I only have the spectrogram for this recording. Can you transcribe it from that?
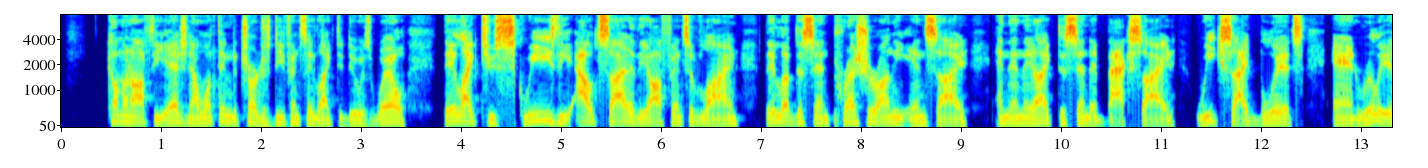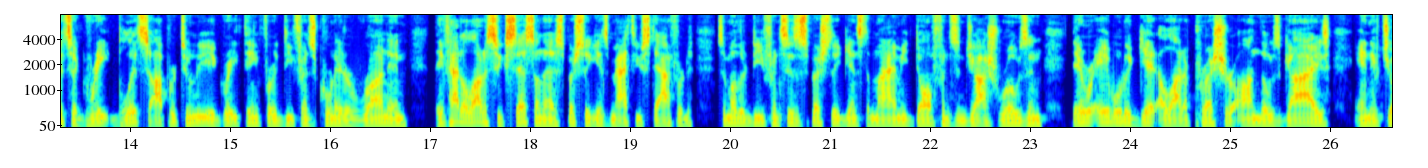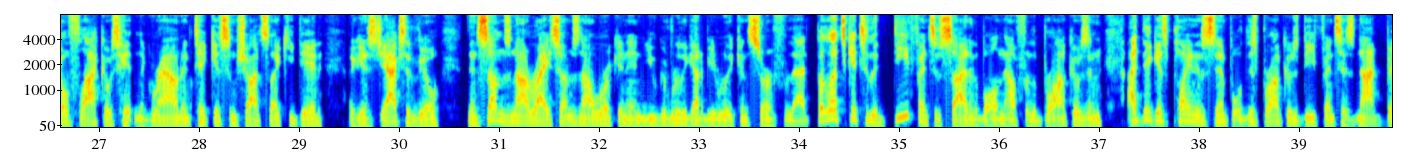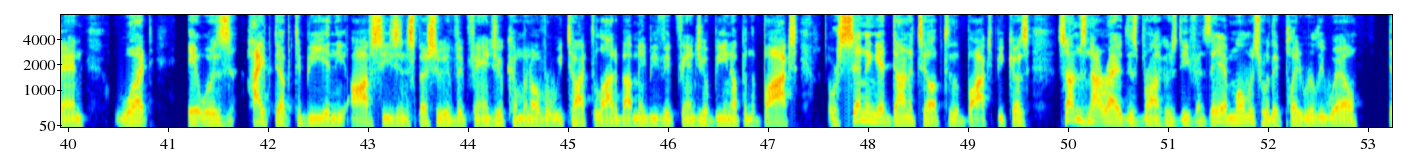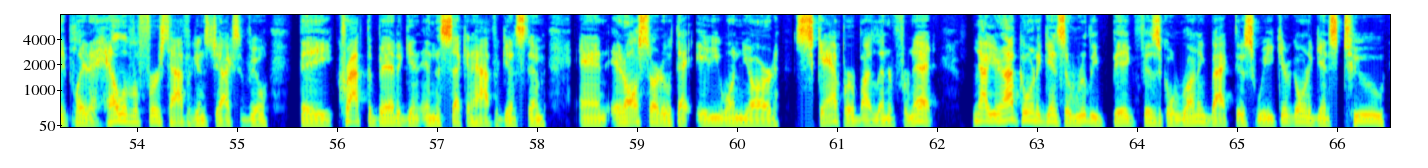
coming off the edge. Now, one thing the Chargers defense they like to do as well, they like to squeeze the outside of the offensive line. They love to send pressure on the inside, and then they like to send a backside weak side blitz. And really, it's a great blitz opportunity, a great thing for a defense coordinator run. And they've had a lot of success on that, especially against Matthew Stafford, some other defenses, especially against the Miami Dolphins and Josh Rosen. They were able to get a lot of pressure on those guys. And if Joe Flacco's hitting the ground and taking some shots like he did against Jacksonville, then something's not right, something's not working, and you really got to be really concerned for that. But let's get to the defensive side of the ball now for the Broncos. And I think it's plain and simple. This Broncos defense has not been what it was hyped up to be in the offseason, especially with Vic Fangio coming over. We talked a lot about maybe Vic Fangio being up in the box or sending Ed Donatell up to the box because something's not right with this Broncos defense. They have moments where they play really well. They played a hell of a first half against Jacksonville. They crapped the bed again in the second half against them. And it all started with that 81 yard scamper by Leonard Fournette. Now, you're not going against a really big physical running back this week. You're going against two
